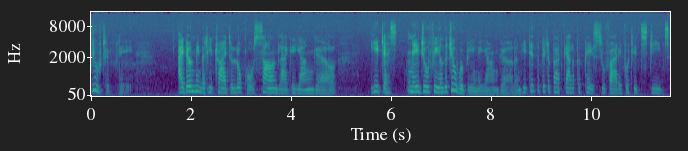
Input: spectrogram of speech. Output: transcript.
beautifully. I don't mean that he tried to look or sound like a young girl. He just made you feel that you were being a young girl. And he did the bit about gallop apace, you fiery footed steeds,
